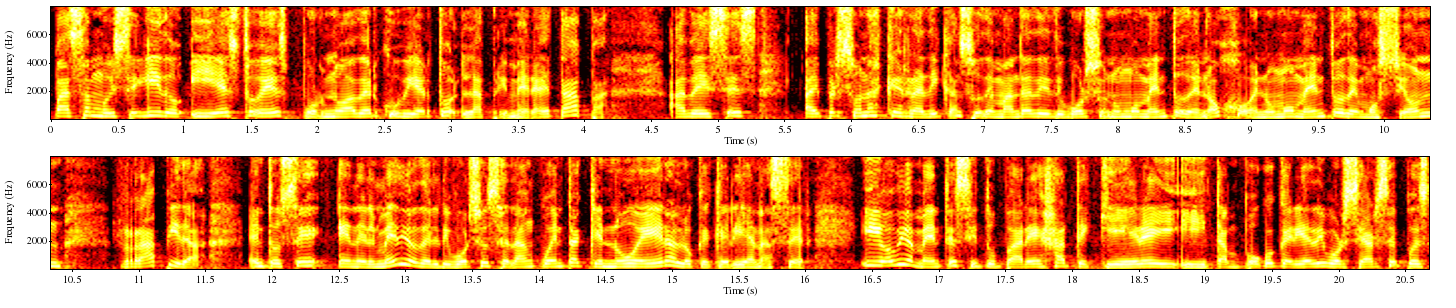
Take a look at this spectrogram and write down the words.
pasa muy seguido y esto es por no haber cubierto la primera etapa. A veces hay personas que radican su demanda de divorcio en un momento de enojo, en un momento de emoción rápida. Entonces, en el medio del divorcio se dan cuenta que no era lo que querían hacer. Y obviamente, si tu pareja te quiere y, tampoco quería divorciarse, pues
